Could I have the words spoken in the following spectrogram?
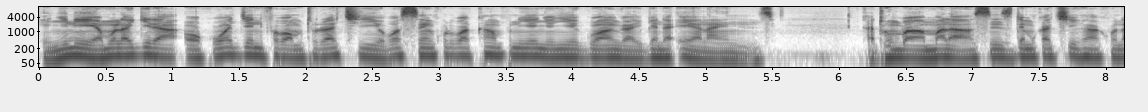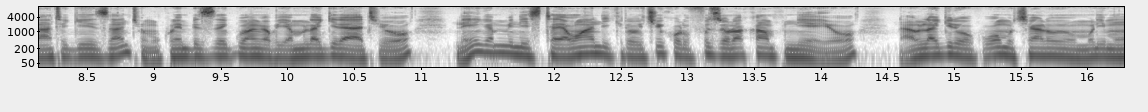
kennyini yamulagira okuwa jennifer bamuturaki obwassenkulu bwa kampuni y'ennyonyi y'eggwanga uganda airlines katumba amala asinzidde mu kakiiko ako n'ategeeza nti omukulembeze eggwanga bwe yamulagira atyo naye nga minisita yawandiikira olukiiko olufuzi olwa kampuni eyo n'alulagira okuwa omukyalo oyo omulimu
